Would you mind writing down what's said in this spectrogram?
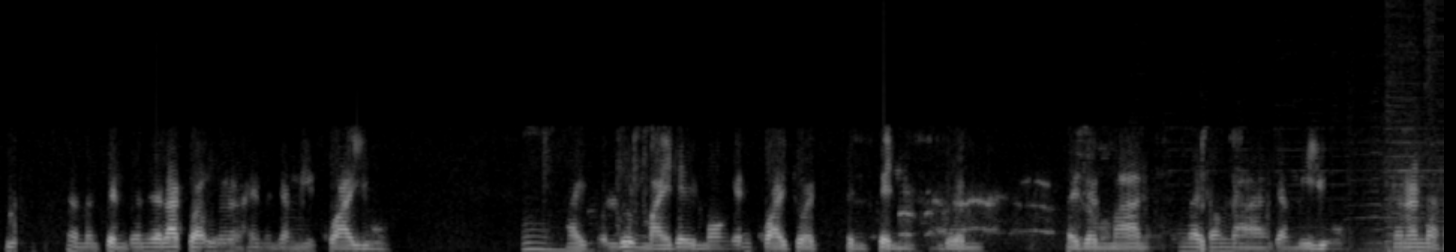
เพียงให้มันเป็นสัญลักษณ์ว่าเออให้มันยังมีควายอยู่อืมให้คนรุ่นใหม่ได้มองเห็นควายตัวเป็นๆเดินไปเดินมาใน ท้องไร่ท้องนายังมีอยู่ฉะนั้นนะ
